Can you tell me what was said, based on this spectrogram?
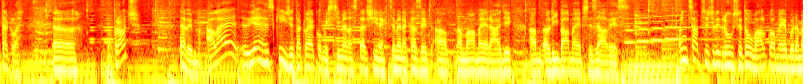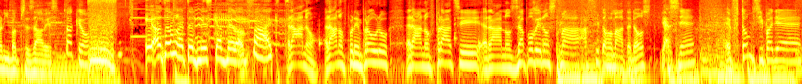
takhle. E, proč? Nevím, ale je hezký, že takhle jako myslíme na starší, nechceme nakazit a, a máme je rádi a líbáme je přes závěs. Oni třeba přežili druhou světovou válku a my je budeme líbat přes závěs. Tak jo. I o tomhle to dneska bylo, fakt. Ráno, ráno v plném proudu, ráno v práci, ráno za povinnostma, asi toho máte dost, jasně. V tom případě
